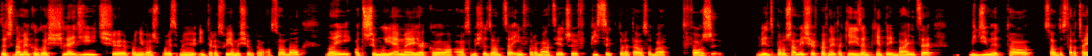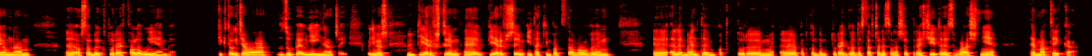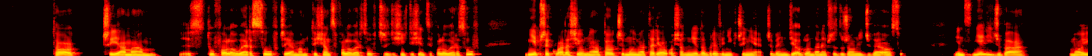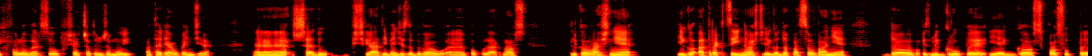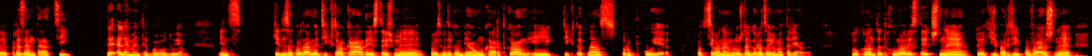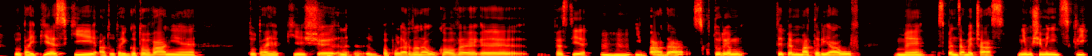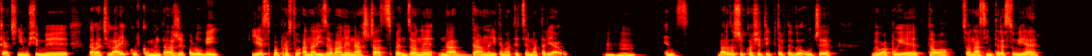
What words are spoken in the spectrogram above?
zaczynamy kogoś śledzić, e, ponieważ powiedzmy interesujemy się tą osobą, no i otrzymujemy jako osoby śledzące informacje czy wpisy, które ta osoba tworzy. Więc poruszamy się w pewnej takiej zamkniętej bańce, widzimy to, co dostarczają nam e, osoby, które followujemy. TikTok działa zupełnie inaczej, ponieważ mhm. pierwszym, e, pierwszym i takim podstawowym elementem, pod, którym, pod kątem którego dostarczane są nasze treści, to jest właśnie tematyka. To, czy ja mam 100 followersów, czy ja mam 1000 followersów, czy 10 tysięcy followersów, nie przekłada się na to, czy mój materiał osiągnie dobry wynik, czy nie, czy będzie oglądany przez dużą liczbę osób. Więc nie liczba moich followersów świadczy o tym, że mój materiał będzie e, szedł w świat i będzie zdobywał e, popularność, tylko właśnie jego atrakcyjność, jego dopasowanie do powiedzmy grupy, jego sposób e, prezentacji, te elementy powodują. Więc kiedy zakładamy TikToka, to jesteśmy powiedzmy taką białą kartką i TikTok nas próbkuje, podsyła nam różnego rodzaju materiały. Tu kontent humorystyczny, tu jakiś bardziej poważny, tutaj pieski, a tutaj gotowanie, tutaj jakieś e, popularno-naukowe e, kwestie mhm. i bada, z którym typem materiałów my spędzamy czas. Nie musimy nic klikać, nie musimy dawać lajków, komentarzy, polubień, jest po prostu analizowany nasz czas spędzony na danej tematyce materiału. Mhm. Więc bardzo szybko się TikTok tego uczy, wyłapuje to, co nas interesuje,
